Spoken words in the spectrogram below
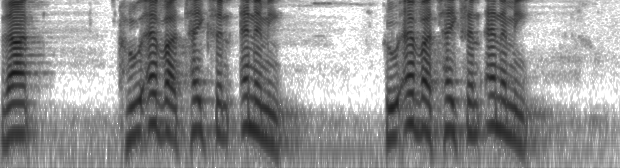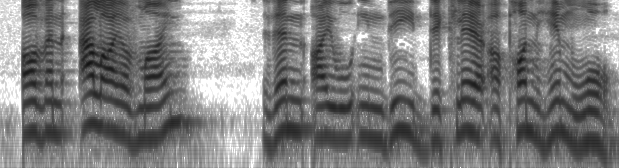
that whoever takes an enemy, whoever takes an enemy of an ally of mine, then I will indeed declare upon him war.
